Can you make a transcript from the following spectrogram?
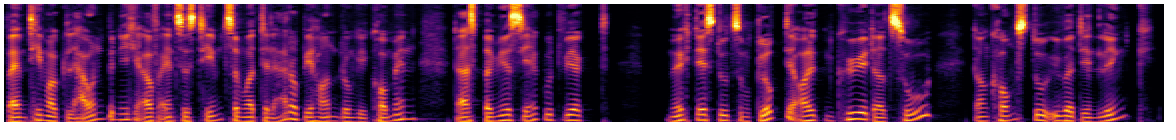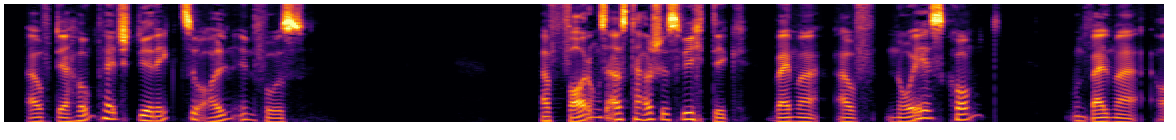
Beim Thema Klauen bin ich auf ein System zur Mortellaro-Behandlung gekommen, das bei mir sehr gut wirkt. Möchtest du zum Club der alten Kühe dazu, dann kommst du über den Link auf der Homepage direkt zu allen Infos. Erfahrungsaustausch ist wichtig, weil man auf Neues kommt und weil man äh,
